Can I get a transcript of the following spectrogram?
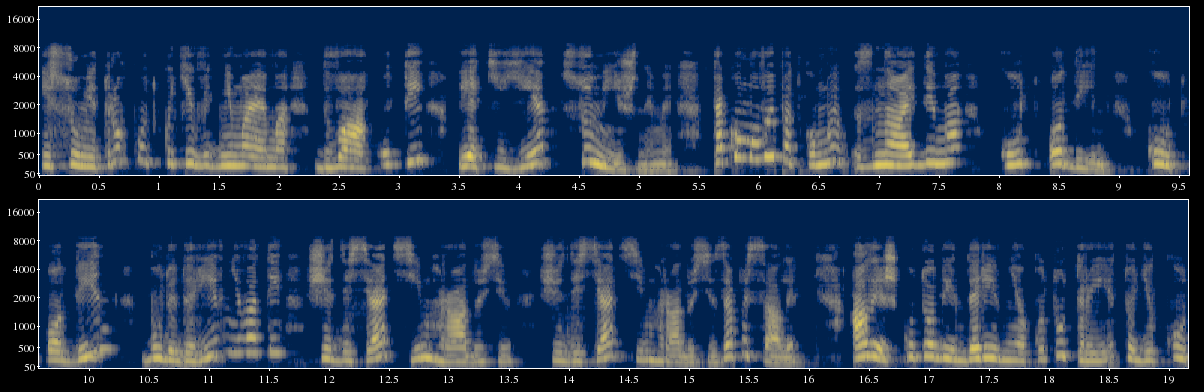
Із сумі трьох кут- кутів віднімаємо два кути, які є суміжними. В такому випадку ми знайдемо кут 1. Кут 1 буде дорівнювати 67 градусів. 67 градусів. Записали. Але ж кут 1 дорівнює куту 3, тоді кут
